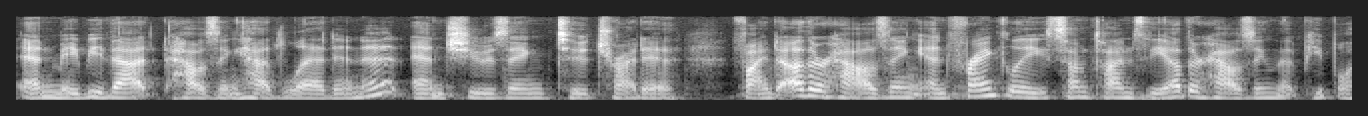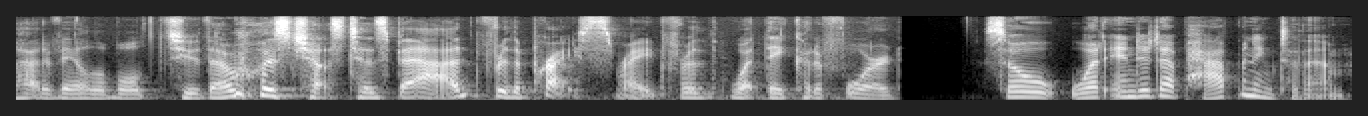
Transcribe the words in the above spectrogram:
and maybe that housing had lead in it and choosing to try to find other housing and frankly sometimes the other housing that people had available to them was just as bad for the price right for what they could afford so what ended up happening to them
